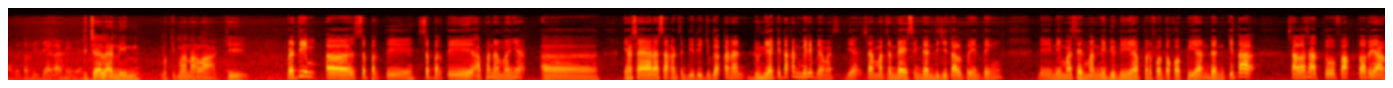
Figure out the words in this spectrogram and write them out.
tetap dijalanin ya. dijalanin. Mau gimana lagi? Berarti uh, seperti seperti apa namanya uh, yang saya rasakan sendiri juga karena dunia kita kan mirip ya mas. Dia saya merchandising dan digital printing. Nah, ini mas Herman ini dunia perfotokopian dan kita salah satu faktor yang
